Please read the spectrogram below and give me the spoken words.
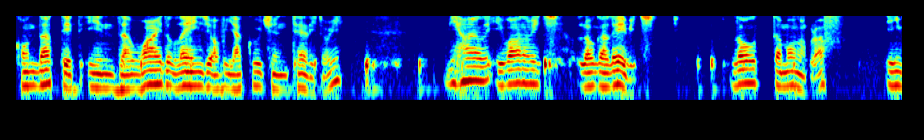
conducted in the wide range of Yakutian territory, Mikhail Ivanovich Rogalevich wrote a monograph in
